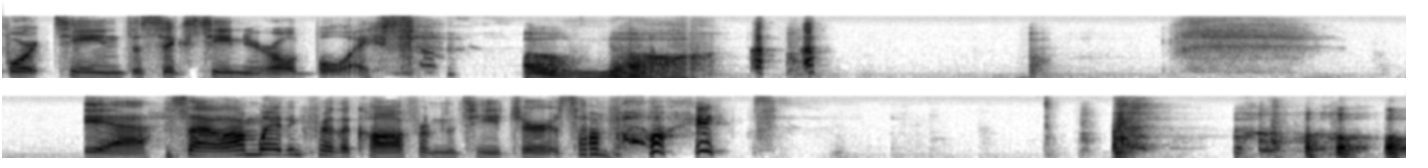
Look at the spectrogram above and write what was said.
14 to 16 year old boys. Oh no. Yeah, so I'm waiting for the call from the teacher at some point.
